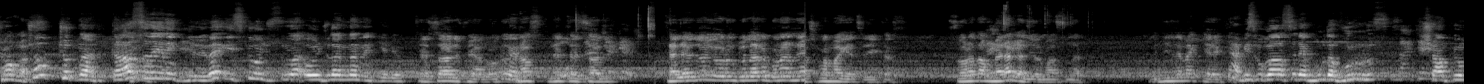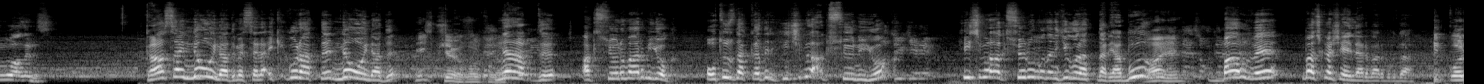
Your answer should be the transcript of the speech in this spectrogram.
Çok az. Çok çok nadir. Galatasaray'a denk geliyor ve eski oyuncularından denk geliyor. Tesadüf yani o da Evet. nasıl ne tesadüf. Televizyon yorumcuları buna ne açıklama getirecekler. Sonradan merak ediyorum aslında. Bir dinlemek gerekiyor. Ya biz bu Galatasaray'a burada vururuz, şampiyonluğu alırız. Galatasaray ne oynadı mesela? İki gol attı, ne oynadı? Hiçbir şey yok ortada. Ne yaptı? Aksiyonu var mı? Yok. 30 dakikadır hiçbir aksiyonu yok. Hiçbir aksiyon olmadan iki gol attılar. Ya bu Aynen. bal ve başka şeyler var burada. İlk gol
